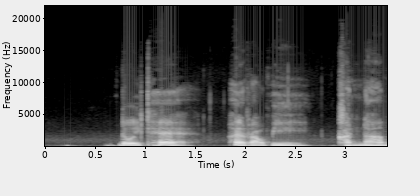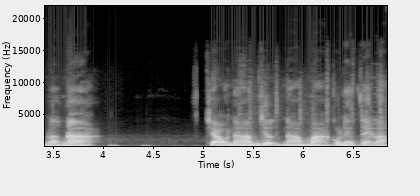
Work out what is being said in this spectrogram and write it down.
ๆ โดยแค่ให้เรามีขันน้ำล้างหน้า จะเอาน้ำเยอะน้ำมากก็แล้วแต่เรา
